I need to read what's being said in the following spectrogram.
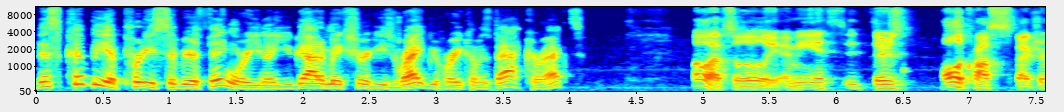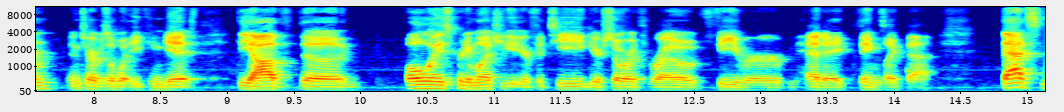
this could be a pretty severe thing where, you know, you got to make sure he's right before he comes back, correct? Oh, absolutely. I mean, it's it, there's all across the spectrum in terms of what you can get. The the always pretty much you get your fatigue, your sore throat, fever, headache, things like that. That's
